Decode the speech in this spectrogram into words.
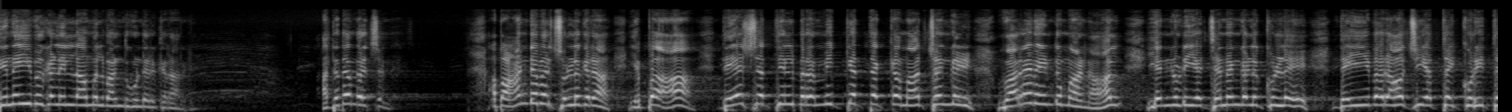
நினைவுகள் இல்லாமல் வாழ்ந்து கொண்டிருக்கிறார்கள். அதுதான் பிரச்சனை. அப்ப ஆண்டவர் சொல்லுகிறார் எப்பா தேசத்தில் பிரமிக்கத்தக்க மாற்றங்கள் வர வேண்டுமானால் என்னுடைய ஜனங்களுக்குள்ளே தெய்வ ராஜ்யத்தை குறித்த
